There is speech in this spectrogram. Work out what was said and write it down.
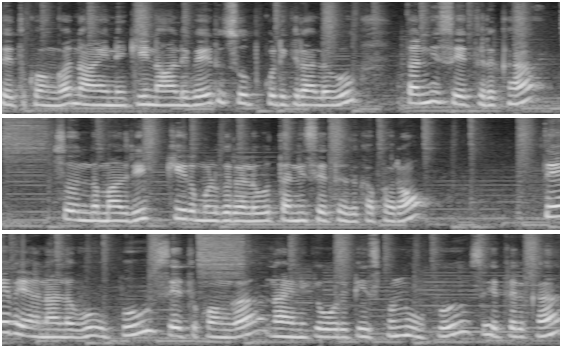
சேர்த்துக்கோங்க. நான் இன்றைக்கி நாலு பேர் சூப் குடிக்கிற அளவு தண்ணி சேர்த்துருக்கேன். ஸோ இந்த மாதிரி கீரை முழுகிற அளவு தண்ணி சேர்த்ததுக்கப்புறம் தேவையான அளவு உப்பு சேர்த்துக்கோங்க. நான் இன்றைக்கி ஒரு டீஸ்பூன் உப்பு சேர்த்துருக்கேன்.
